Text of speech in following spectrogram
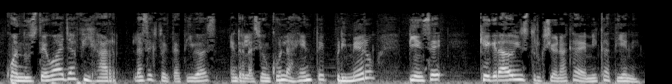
cuando usted vaya a fijar las expectativas en relación con la gente, primero piense qué grado de instrucción académica tiene.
